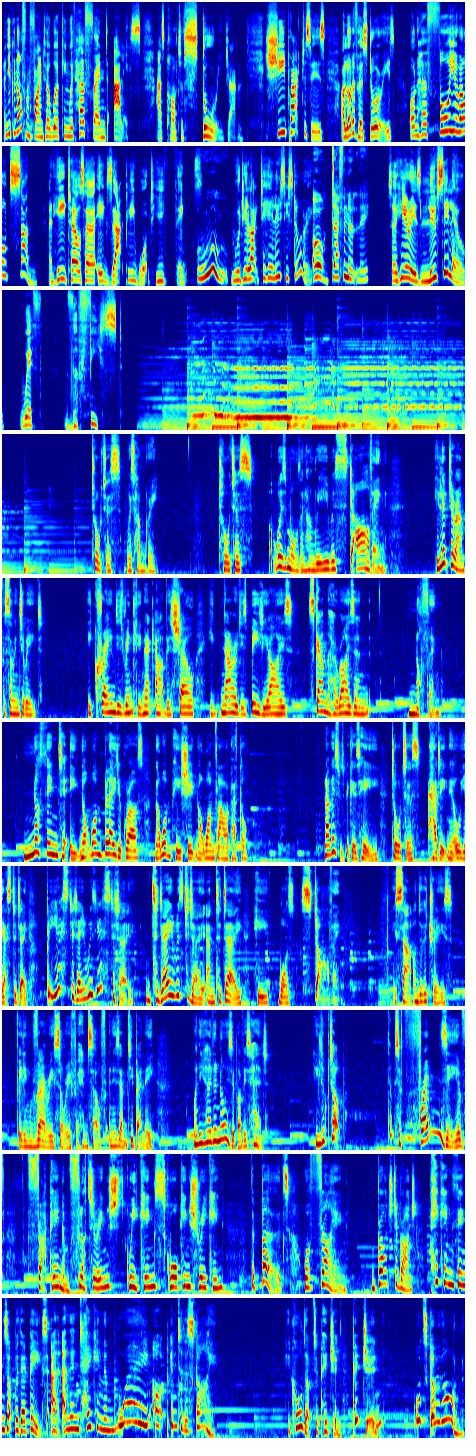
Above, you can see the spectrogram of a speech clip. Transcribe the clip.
And you can often find her working with her friend Alys as part of Story Jam. She practices a lot of her stories on her four year old son, and he tells her exactly what he thinks. Ooh. Would you like to hear Lucy's story? Oh, definitely. So here is Lucy Lill with The Feast. Tortoise was hungry. Tortoise was more than hungry, he was starving. He looked around for something to eat. He craned his wrinkly neck out of his shell, he narrowed his beady eyes, scanned the horizon. Nothing. Nothing to eat, not one blade of grass, not one pea shoot, not one flower petal. Now, this was because he, Tortoise, had eaten it all yesterday. But yesterday was yesterday. Today was today, and today he was starving. He sat under the trees, feeling very sorry for himself and his empty belly, when he heard a noise above his head. He looked up. There was a frenzy of flapping and fluttering, squeaking, squawking, shrieking. The birds were flying branch to branch, picking things up with their beaks and, and then taking them way up into the sky. He called up to Pigeon. Pigeon, what's going on?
